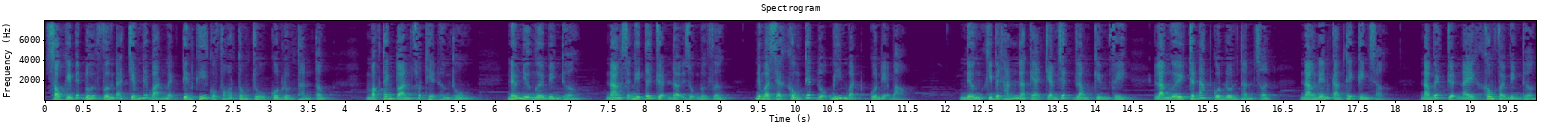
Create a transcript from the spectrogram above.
Sau khi biết đối phương đã chiếm lấy bản mệnh tiên khí Của phó tông chủ Côn Luân Thần Tông Mặc Thanh Toàn xuất hiện hứng thú. Nếu như người bình thường, Nàng sẽ nghĩ tới chuyện lợi dụng đối phương, Nhưng mà sẽ không tiết lộ bí mật của địa bảo. Nhưng khi biết hắn là kẻ chém giết Long Kim Phi, Là người trấn áp Côn Luân Thần Sơn, Nàng nên cảm thấy kinh sợ. Nàng biết chuyện này không phải bình thường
